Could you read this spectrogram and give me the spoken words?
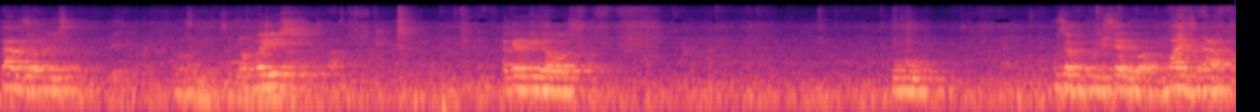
Caro jornalista, é um país agredido aos o uso policial mais grave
